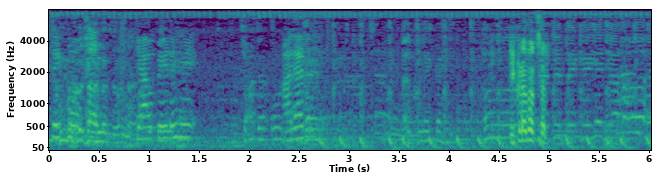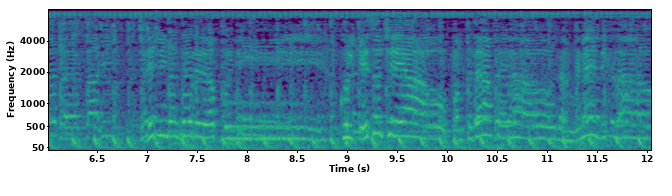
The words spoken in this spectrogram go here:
देखो देखो। क्या पेड़ है? आला इकडे बघ नज़र अपनी खुल के सोचे आओ पंख जरा फैलाओ रंग ने दिखलाओ।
